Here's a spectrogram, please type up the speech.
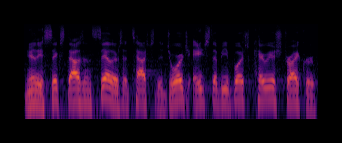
Nearly 6,000 sailors attached to the George H.W. Bush Carrier Strike Group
